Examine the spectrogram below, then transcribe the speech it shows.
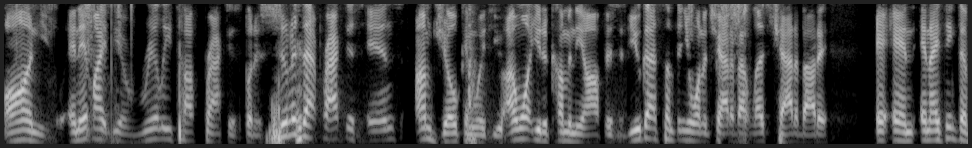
on you and it might be a really tough practice, but as soon as that practice ends, I'm joking with you. I want you to come in the office. If you got something you want to chat about, let's chat about it. And and I think the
